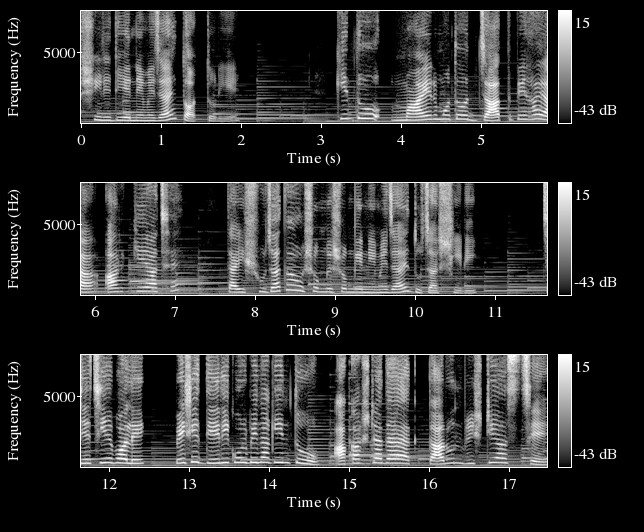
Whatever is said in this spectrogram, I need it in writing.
সিঁড়ি দিয়ে নেমে যায় তত্তরিয়ে কিন্তু মায়ের মতো জাত বেহায়া আর কে আছে? তাই সুজাতাও সঙ্গে সঙ্গে নেমে যায় দু চার সিঁড়ি। চেঁচিয়ে বলে, বেশি দেরি করবি না কিন্তু, আকাশটা দেখ, দারুণ বৃষ্টি আসছে।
